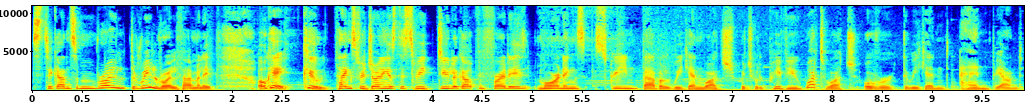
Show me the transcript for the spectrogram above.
stick on some royal, the real royal family. Okay, cool. Thanks for joining us this week. Do look out for Friday morning's Screen Babble Weekend Watch, which will preview what to watch over the weekend and beyond.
